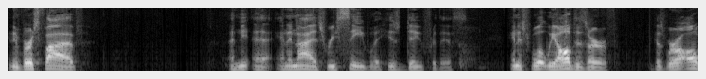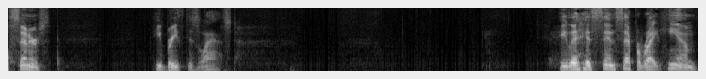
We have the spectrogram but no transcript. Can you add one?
And in verse 5, uh, Ananias received what his due for this. And it's what we all deserve because we're all sinners. He breathed his last. He let his sin separate him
